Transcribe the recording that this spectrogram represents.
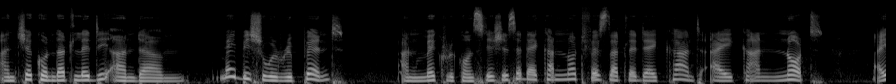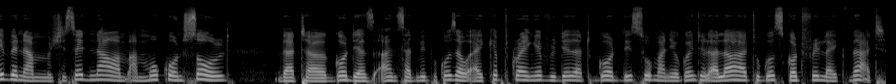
and check on that lady and um, maybe she will repent and make reconciliation. She said, I cannot face that lady. I can't. I cannot. I even um, she said now I'm, I'm more consoled that uh, God has answered me because I, I kept crying every day that God, this woman, you're going to allow her to go scot free like that.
